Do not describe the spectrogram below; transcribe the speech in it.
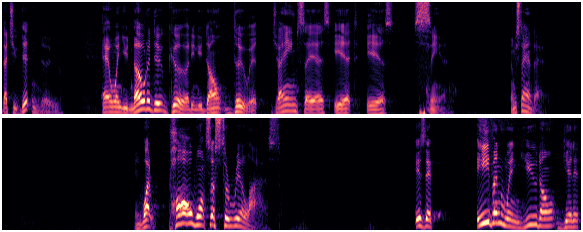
that you didn't do. And when you know to do good and you don't do it, James says it is sin. Understand that. And what Paul wants us to realize is that even when you don't get it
